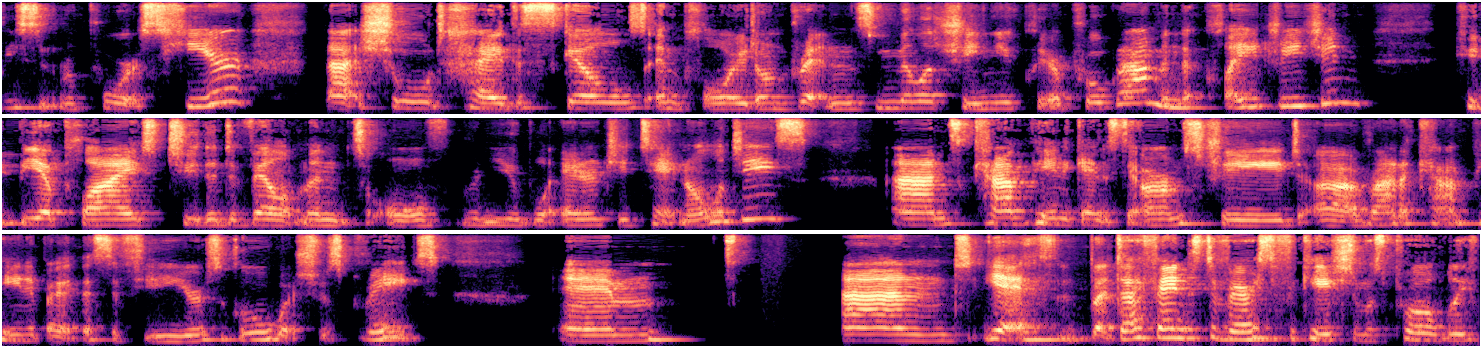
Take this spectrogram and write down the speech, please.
recent reports here that showed how the skills employed on Britain's military nuclear programme in the Clyde region could be applied to the development of renewable energy technologies. And Campaign Against the Arms Trade uh, ran a campaign about this a few years ago, which was great. Um, and yes, but defence diversification was probably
